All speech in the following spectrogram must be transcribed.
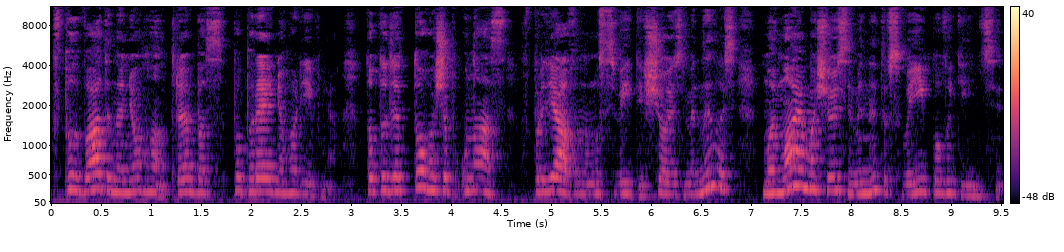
впливати на нього треба з попереднього рівня. Тобто для того, щоб у нас в проявленому світі щось змінилось, ми маємо щось змінити в своїй поведінці.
